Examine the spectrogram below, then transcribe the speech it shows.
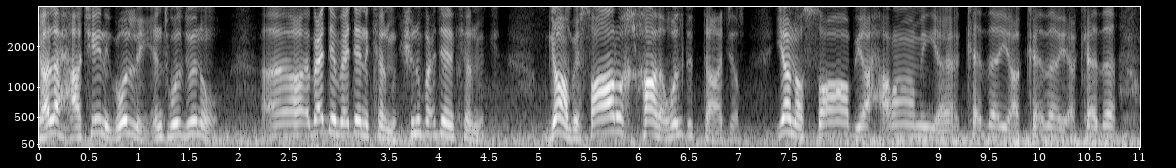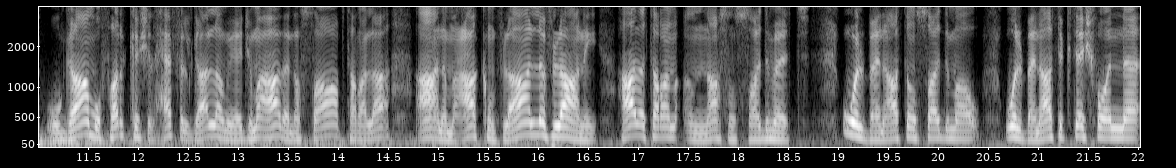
قال له حاكيني قول لي أنت ولد منو؟ آه بعدين بعدين أكلمك. شنو بعدين أكلمك؟ قام يصارخ هذا ولد التاجر. يا نصاب يا حرامي يا كذا يا كذا يا كذا. وقام وفركش الحفل قال لهم يا جماعة هذا نصاب ترى لا أنا معاكم فلان لفلاني. هذا ترى الناس انصدمت والبنات انصدموا والبنات اكتشفوا إن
